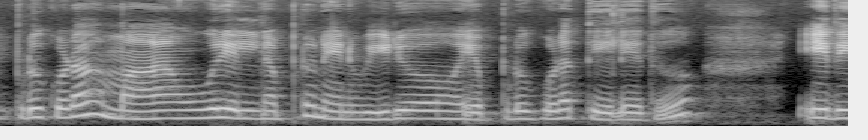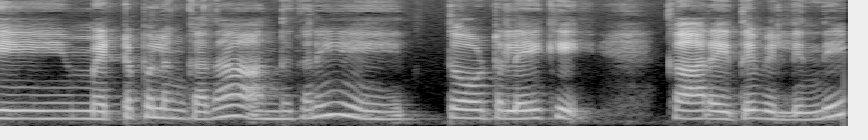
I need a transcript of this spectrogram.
ఎప్పుడు కూడా మా ఊరు వెళ్ళినప్పుడు నేను వీడియో ఎప్పుడు కూడా తీయలేదు. ఇది మెట్టపొలం కదా అందుకని తోటలేకి కార్ అయితే వెళ్ళింది.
